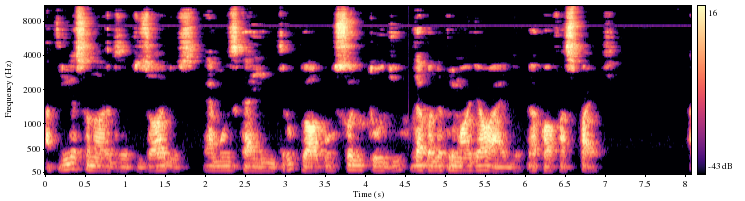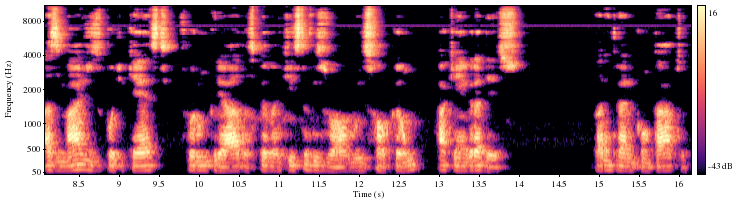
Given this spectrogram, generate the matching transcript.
A trilha sonora dos episódios é a música intro do álbum Solitude da banda Primordial Idol, da qual faço parte. As imagens do podcast foram criadas pelo artista visual Luiz Falcão, a quem agradeço. Para entrar em contato,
